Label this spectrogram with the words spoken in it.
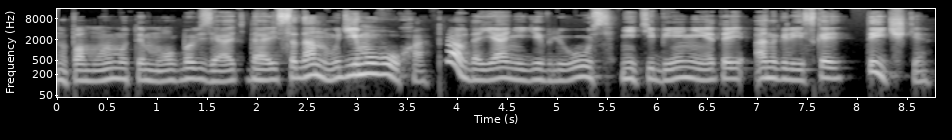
Но, по-моему, ты мог бы взять, да и садануть ему в ухо. Правда, я не явлюсь ни тебе, ни этой английской тычке,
